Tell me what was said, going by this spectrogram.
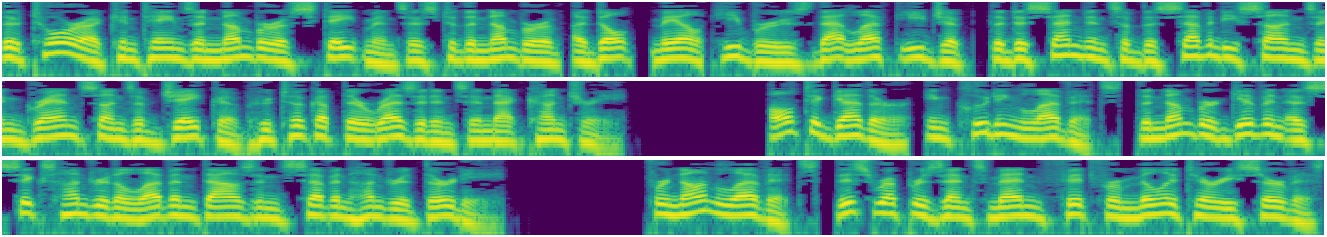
The Torah contains a number of statements as to the number of adult, male Hebrews that left Egypt, the descendants of the seventy sons and grandsons of Jacob who took up their residence in that country. Altogether, including Levites, the number given is 611,730. For non-Levites, this represents men fit for military service,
